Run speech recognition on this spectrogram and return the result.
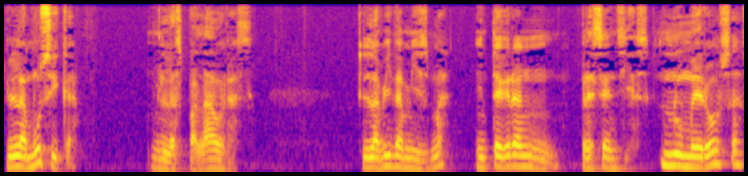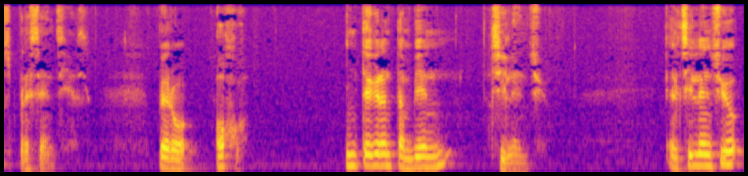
La música, las palabras, la vida misma integran presencias, numerosas presencias. Pero, ojo, integran también silencio. El silencio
